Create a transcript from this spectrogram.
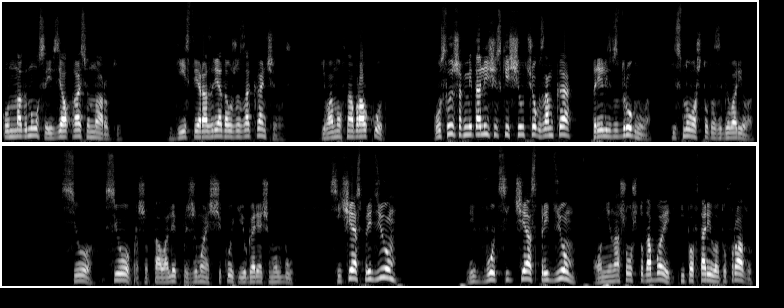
он нагнулся и взял Асю на руки. Действие разряда уже заканчивалось. Иванов набрал код. Услышав металлический щелчок замка, прелесть вздрогнула и снова что-то заговорила. «Все, все», – прошептал Олег, прижимая щекой к ее горячему лбу. «Сейчас придем». И вот сейчас придем. Он не нашел, что добавить, и повторил эту фразу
